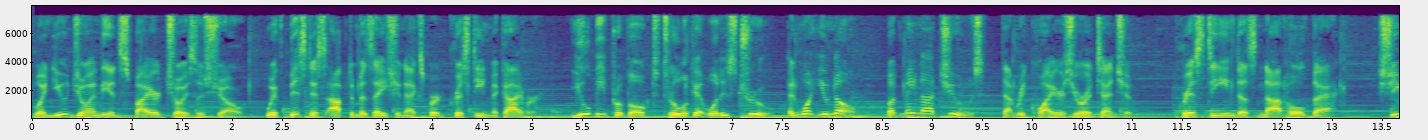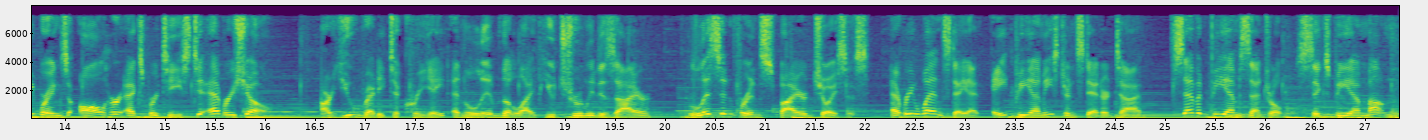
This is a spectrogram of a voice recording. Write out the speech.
When you join the Inspired Choices show with business optimization expert Christine McIver, you'll be provoked to look at what is true and what you know, but may not choose, that requires your attention. Christine does not hold back. She brings all her expertise to every show. Are you ready to create and live the life you truly desire? Listen for Inspired Choices every Wednesday at 8 p.m. Eastern Standard Time, 7 p.m. Central, 6 p.m. Mountain,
